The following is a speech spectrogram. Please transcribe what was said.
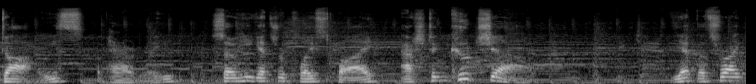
dies apparently. So he gets replaced by Ashton Kutcher. Yep, that's right,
